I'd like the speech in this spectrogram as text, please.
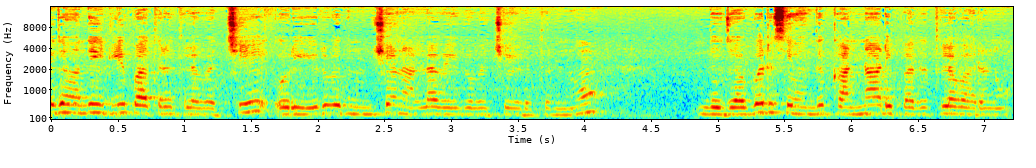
இதை வந்து இட்லி பாத்திரத்தில் வச்சு ஒரு இருபது நிமிஷம் நல்லா வேக வச்சு எடுத்துடணும். இந்த ஜவ்வரிசி வந்து கண்ணாடி பதத்தில் வரணும்.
